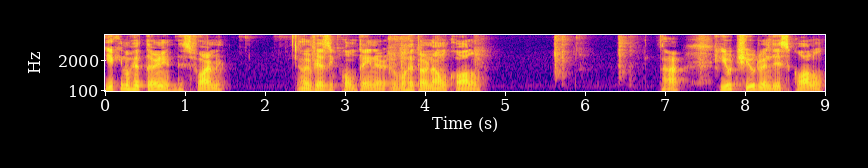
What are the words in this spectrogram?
E aqui no return desse form, ao invés de container, eu vou retornar um column. Tá? E o children desse column,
